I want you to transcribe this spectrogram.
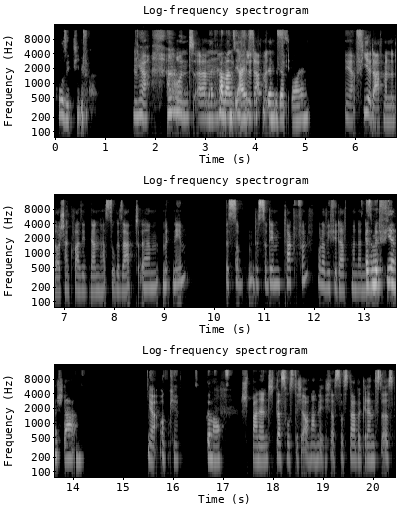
positiv. Ja, und ähm, dann kann man sie einstellen, wenn sie das wollen. Ja, vier darf man in Deutschland quasi dann, hast du gesagt, ähm, mitnehmen? Bis zu, bis zu dem Tag fünf? Oder wie viel darf man dann also nehmen? Also mit vieren starten. Ja, okay. Genau. Spannend. Das wusste ich auch noch nicht, dass das da begrenzt ist.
